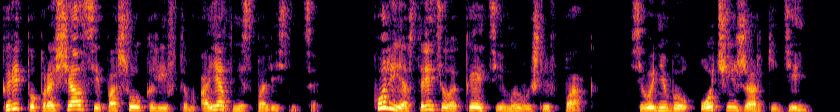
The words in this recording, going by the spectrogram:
Крит попрощался и пошел к лифтам, а я вниз по лестнице. В холле я встретила Кэти, и мы вышли в парк. Сегодня был очень жаркий день.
